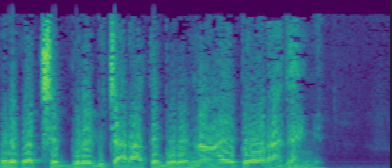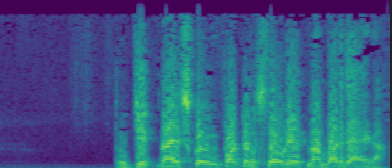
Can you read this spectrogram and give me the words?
मेरे को अच्छे बुरे विचार आते, बुरे ना आए तो और आ जाएँगे। तो जितना इसको इम्पोर्टेंस दोगे, इतना बढ़ जाएगा।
